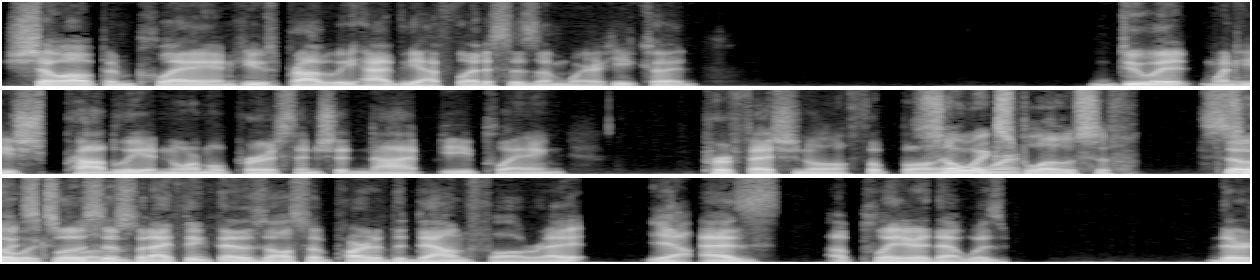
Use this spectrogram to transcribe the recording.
show up and play, and he's probably had the athleticism where he could do it when he's probably a normal person should not be playing professional football. so anymore. explosive. so, so explosive, explosive. But I think that was also part of the downfall, right? Yeah. As a player that was their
